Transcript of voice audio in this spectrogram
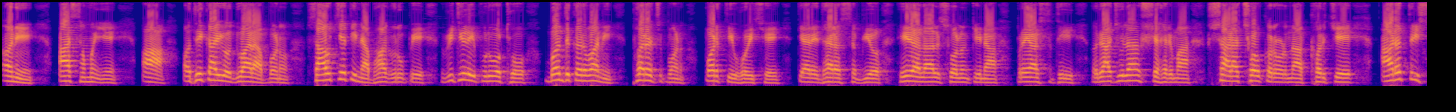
અને આ સમયે આ અધિકારીઓ દ્વારા પણ સાવચેતીના ભાગરૂપે વીજળી પુરવઠો બંધ કરવાની ફરજ પણ પડતી હોય છે. ત્યારે ધારાસભ્ય હીરાલાલ સોલંકીના પ્રયાસથી રાજુલા શહેરમાં સાડા છ કરોડના ખર્ચે આડત્રીસ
